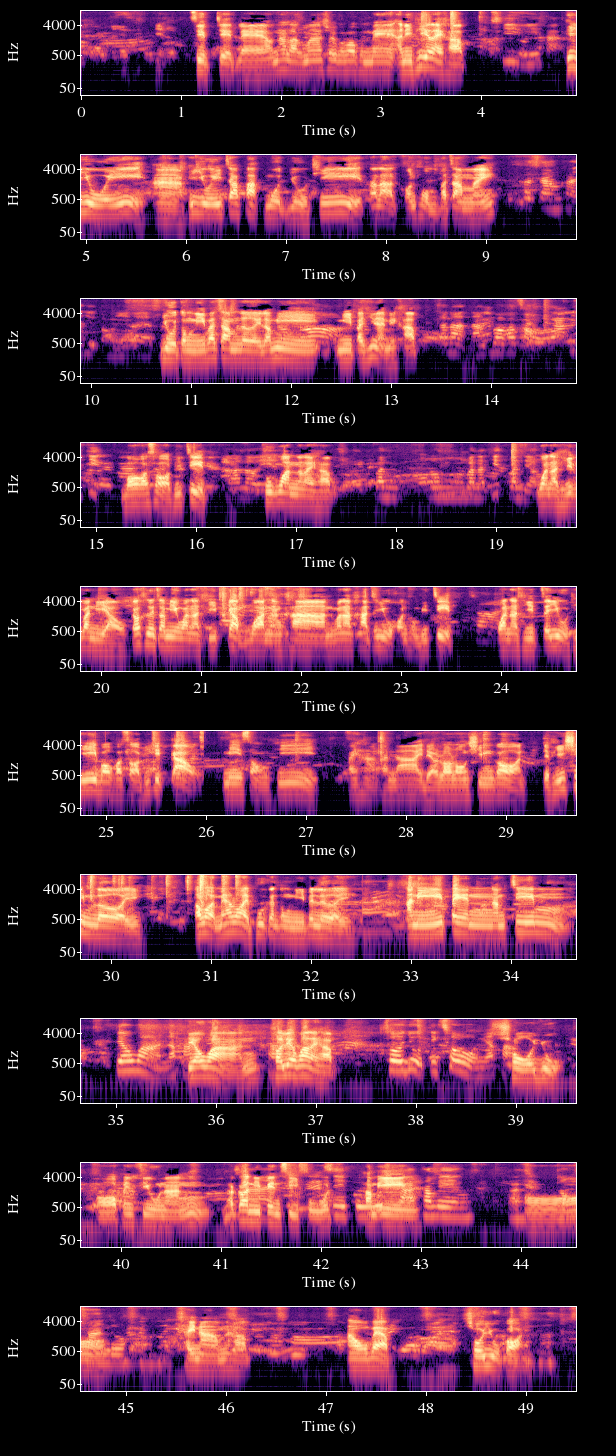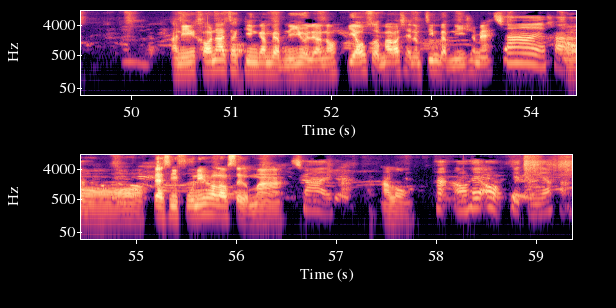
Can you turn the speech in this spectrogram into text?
สิบเจ็ดแล้วน่ารักมากช่วยคุณพ่อคุณแม่ อันนี้พี่อะไรครับ พี่ยุ้ยค่ะพี่ยุ้ยอ่า พี่ยุ้ยจะปักหมุดอยู่ที่ตลาดคอนถมประจำไหม ประจำค่ะอยู่ตรงนี้เลยอยู่ตรงนี้ประจำเลยแล้วมีมีไปที่ไหนไหมครับตลาดนัดบกสพิจิตรบกสพิจิตรบ้านเราเองทุกวันอะไรครับ วันลงวันอาทิตย์วันเดียววันอาทิตย์วันเดียว ก็คือจะมีวันอาทิตย์กับวันอังคาร วันอังคารจะอยู่คอนถมพิจิตร ใช่วันอาทิตย์จะอยู่ที่บกสพิจิตรเก่า มีสองที่ไปหากันได้ เดี๋ยวเราลองชิมก่อน เดี๋ยวพี่ชิมเลย อร่อยไม่อร่อยพูดกันตรงนี้ไปเลยอ่า อันนี้เป็นน้ำจิ้มเปรี้ยวหวานนะคะ เปรี้ยวหวานเขาเรียกว่าอะไรครับ โชยุจิ๊กโชว์อย่างเงี้ยโชค่ะยุอ๋อเป็นฟิลนั้น แล้วก็อันนี้เป็นซีฟู้ดซีฟู้ดทำเอง ค่ะทำเองอ๋อ ลองทานดูใช้น้ำนะครับ เอาแบบโชยุก่อน อันนี้เขาน่าจะกินกันแบบนี้อยู่แล้วเนาะเกี๊ยวส่วนมากก็ใช้น้ำจิ้มแบบนี้ใช่ไหมใช่ค่ะ อ๋อแต่ซีฟู้ดนี่เราเสิร์ฟมาใช่ค่ะอะลองฮะเอาให้ออกเผ็ดอย่างเงี้ยค่ะ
